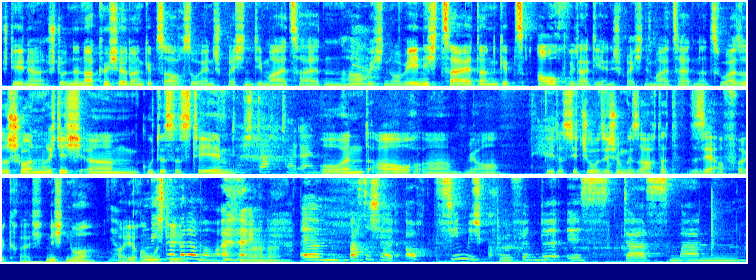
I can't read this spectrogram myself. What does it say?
stehe eine Stunde in der Küche, dann gibt es auch so entsprechend die Mahlzeiten. Ja. Habe ich nur wenig Zeit, dann gibt es auch wieder die entsprechenden Mahlzeiten dazu. Also das ist schon ein richtig ähm, gutes System. Das halt einfach. Und auch, ähm, ja, wie das die Josie schon gesagt hat, sehr erfolgreich. Nicht nur ja. bei ihrer Nicht Mutti. Nur bei der Mama. Nein. nein, nein. Ähm, was ich halt auch ziemlich cool finde, ist, dass man.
